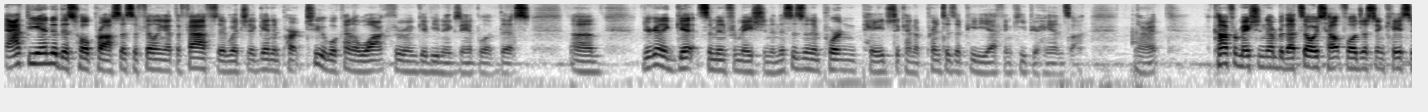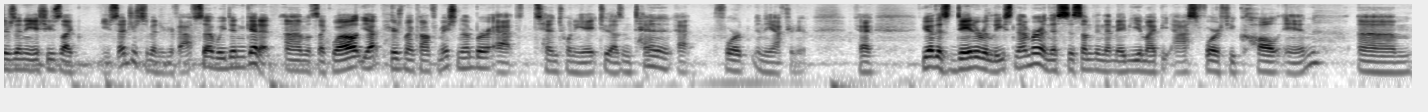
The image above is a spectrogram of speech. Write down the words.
At the end of this whole process of filling out the FAFSA, which again in part two, we'll kind of walk through and give you an example of this. Um, you're going to get some information, and this is an important page to kind of print as a PDF and keep your hands on. All right confirmation number that's always helpful just in case there's any issues like you said you submitted your FAFSA we didn't get it. Um, it's like well yep here's my confirmation number at 1028 2010 at 4 in the afternoon okay? You have this data release number and this is something that maybe you might be asked for if you call in um,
